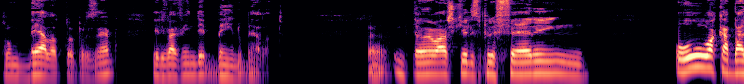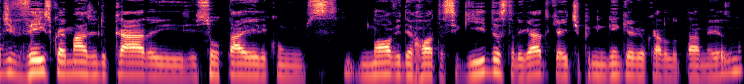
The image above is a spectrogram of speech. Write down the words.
pra um Bellator, por exemplo, ele vai vender bem no Bellator. É. Então, eu acho que eles preferem ou acabar de vez com a imagem do cara e, e soltar ele com nove derrotas seguidas, tá ligado? Que aí, tipo, ninguém quer ver o cara lutar mesmo.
